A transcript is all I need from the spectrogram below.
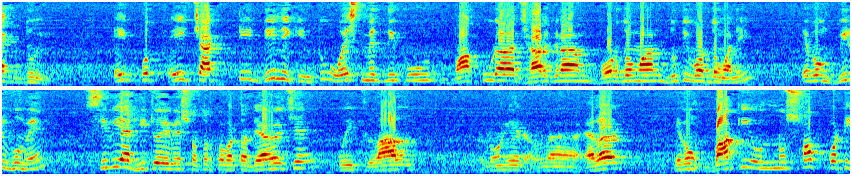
এক, দুই, এই এই চারটি দিনই কিন্তু ওয়েস্ট মেদিনীপুর, বাঁকুড়া, ঝাড়গ্রাম, বর্ধমান, দুটি বর্ধমানই এবং বীরভূমে সিভিয়ার হিটওয়েভের সতর্কবার্তা দেওয়া হয়েছে উইথ লাল রঙের অ্যালার্ট এবং বাকি অন্য সব কটি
